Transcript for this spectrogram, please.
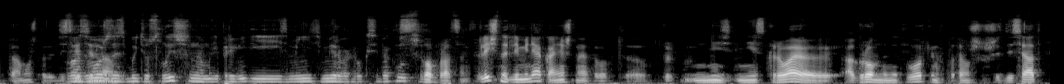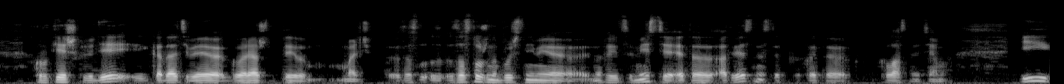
потому что действительно... Возможность быть услышанным и, при- и изменить мир вокруг себя к Сто лучшему. процентов. Лично для меня, конечно, это вот, э, не, не скрываю, огромный нетворкинг, потому что 60 крутейших людей, и когда тебе говорят, что ты, мальчик, заслу- заслуженно будешь с ними находиться вместе, это ответственность, это какая-то классная тема. И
